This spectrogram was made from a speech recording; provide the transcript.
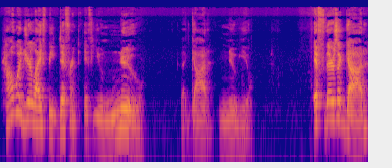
How would your life be different if you knew that God knew you? If there's a God,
